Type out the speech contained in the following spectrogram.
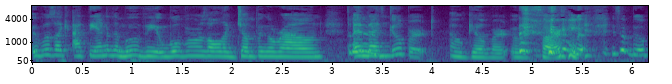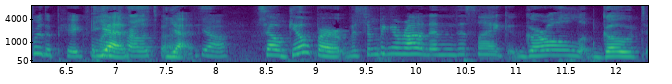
it was like at the end of the movie, Wilbur was all like jumping around, and then Gilbert. oh Gilbert, oops, sorry. is it Wilbur the pig from like, Yes, Charlotte's Web? yes. Yeah. So Gilbert was jumping around, and then this like girl goat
